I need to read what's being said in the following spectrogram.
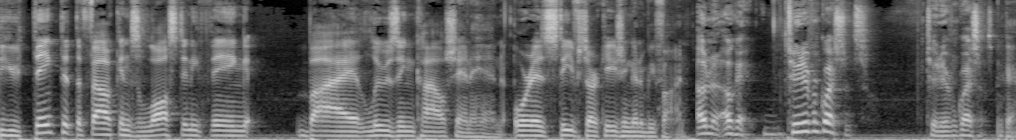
Do you think that the Falcons lost anything by losing Kyle Shanahan, or is Steve Sarkisian going to be fine? Oh no. Okay. Two different questions. Two different questions. Okay.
